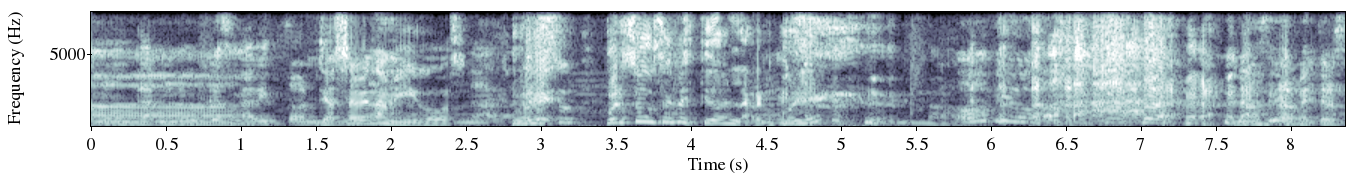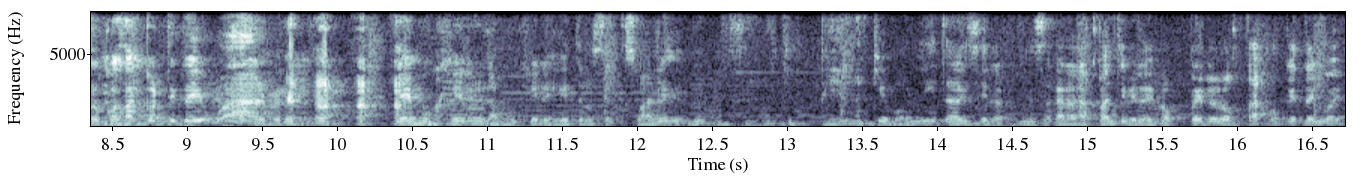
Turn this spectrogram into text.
Ah. nunca, nunca se me ha visto Ya saben, nada, amigos. Nada. Por eso, por eso usas vestidos largos, Pole. No. Obvio. no, sí, de repente son cosas cortitas igual. Pero... Hay mujeres, las mujeres heterosexuales, me dicen, "Uy, tus piernas, qué bonitas. Y si me sacara las panties y veréis los pelos, los tajos que tengo ahí.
